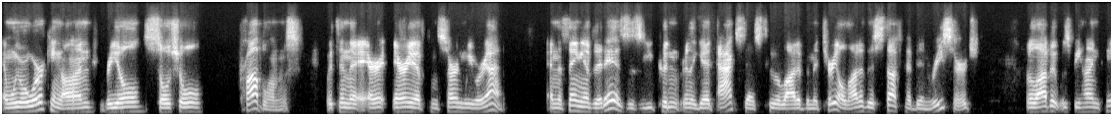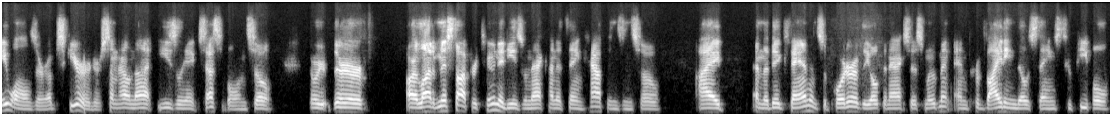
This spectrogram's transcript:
And we were working on real social problems within the area of concern we were at. And the thing of it is, is you couldn't really get access to a lot of the material. A lot of this stuff had been researched, but a lot of it was behind paywalls or obscured or somehow not easily accessible. And so there, there are a lot of missed opportunities when that kind of thing happens. And so I am a big fan and supporter of the open access movement and providing those things to people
